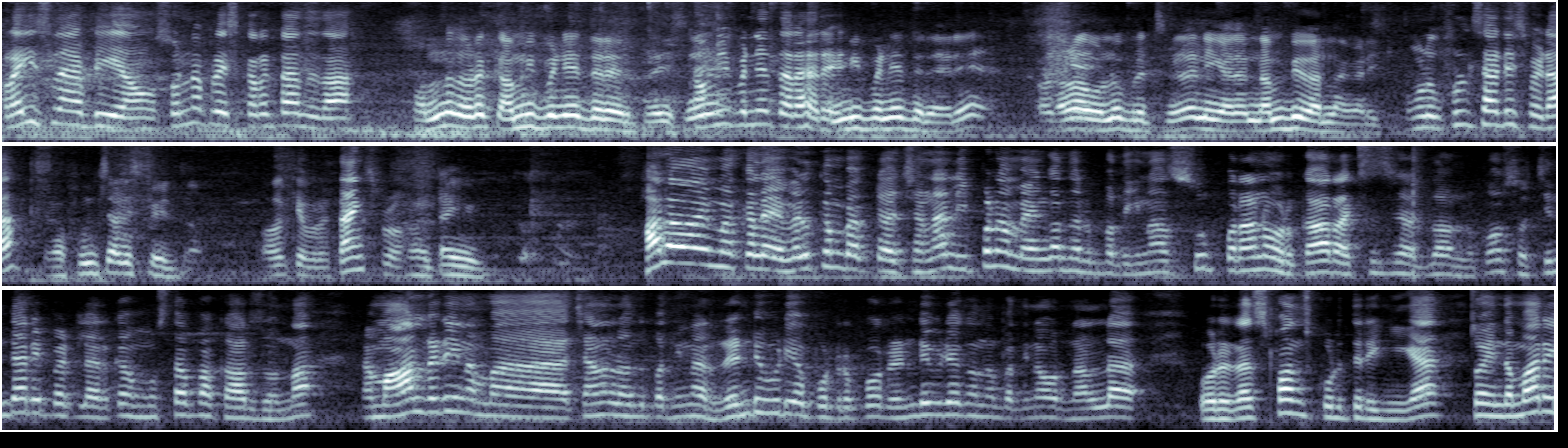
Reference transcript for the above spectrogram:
ப்ரைஸ்லாம் எப்படி? அவங்க சொன்ன ப்ரைஸ் கரெக்டாக இருந்ததா? சொன்னதோட கம்மி பண்ணியே தராரு ப்ரைஸ் கம்மி பண்ணியே தராரு. கம்மி பண்ணியே தராரு. அதனால் ஒன்றும் பிரச்சனை இல்லை. நீங்கள் நம்பி வரலாம் கடைக்கு. உங்களுக்கு ஃபுல் சாட்டிஸ்ஃபைடா ஃபுல் சாட்டிஸ்ஃபைட் தான். Okay bro thanks bro thank you hello hi மக்களே. வெல்கம் பேக் டு சேனல் இப்போ நம்ம எங்கே வந்து பார்த்தீங்கன்னா சூப்பரான ஒரு கார் அக்சசரிஸ் தான் இருக்கும் ஸோ சிந்தாரிப்பேட்டில் இருக்க முஸ்தபா கார்ஸ் தான். நம்ம ஆல்ரெடி நம்ம சேனல் வந்து பார்த்தீங்கன்னா ரெண்டு வீடியோ போட்டிருப்போம். ரெண்டு வீடியோக்கு வந்து பார்த்தீங்கன்னா ஒரு நல்ல ஒரு ரெஸ்பான்ஸ் கொடுத்துருக்கீங்க. ஸோ இந்த மாதிரி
